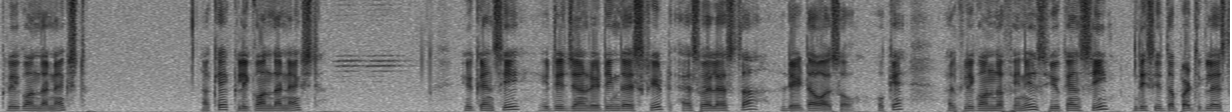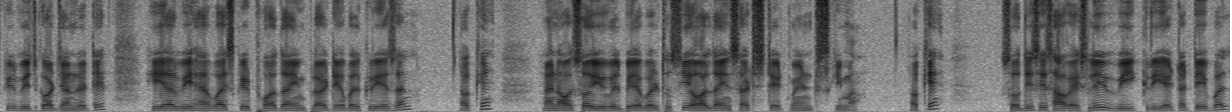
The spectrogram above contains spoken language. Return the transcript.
click on the next. Okay click on the next. You can see it is generating the script as well as the data also. Okay I'll click on the finish. You can see this is the particular script which got generated. Here we have a script for the employee table creation. Okay and also you will be able to see all the insert statement schema. Okay so this is how actually we create a table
